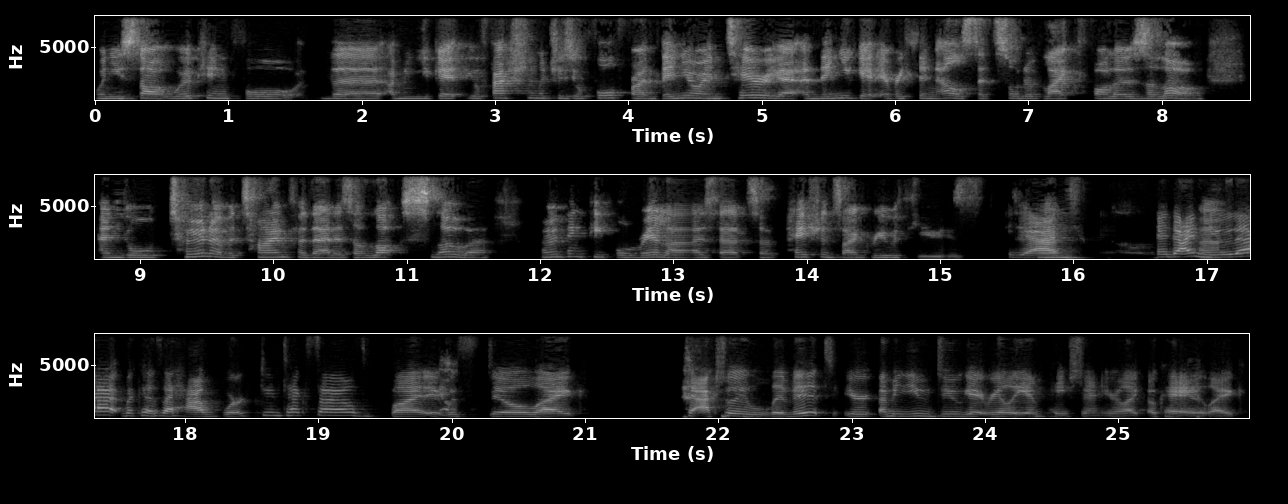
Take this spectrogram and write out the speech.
when you start working for the i mean you get your fashion which is your forefront then your interior and then you get everything else that sort of like follows along. And your turnover time for that is a lot slower. I don't think people realize that. So patience i agree with you is Yeah. hands And I Uh, knew that because I have worked in textiles, but it was still like to actually live it. You're, I mean, you do get really impatient. You're like, okay, like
